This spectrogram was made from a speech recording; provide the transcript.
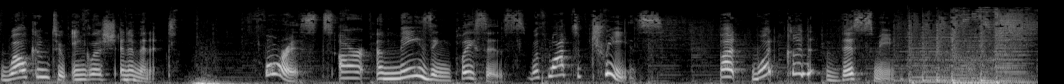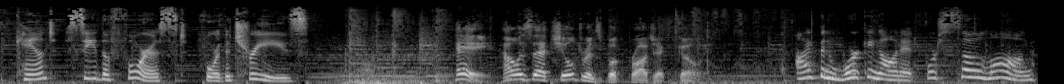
Welcome to English in a Minute. Forests are amazing places with lots of trees. But what could this mean? Can't see the forest for the trees. Hey, how is that children's book project going? I've been working on it for so long,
